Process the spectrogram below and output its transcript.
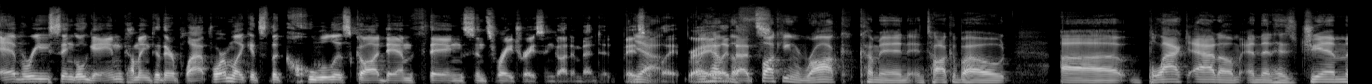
every single game coming to their platform like it's the coolest goddamn thing since ray tracing got invented basically yeah. right have like the that's fucking rock come in and talk about uh black adam and then his gym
